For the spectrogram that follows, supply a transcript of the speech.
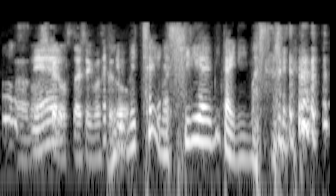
そうですあの、しっかりおね。伝えしておきますけど。めっちゃ今知り合いみたいに言いましたね。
